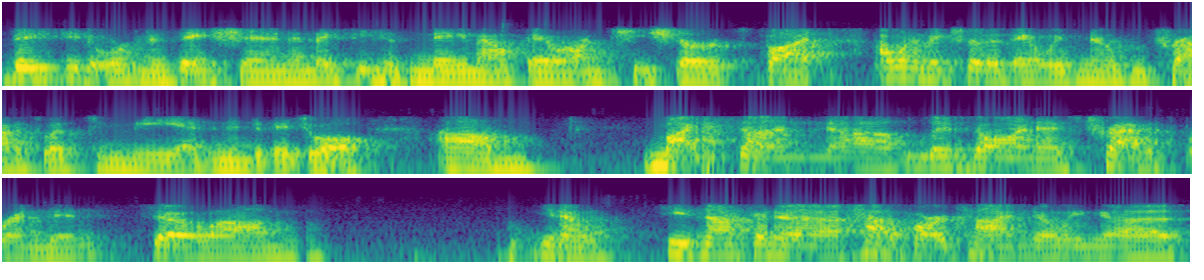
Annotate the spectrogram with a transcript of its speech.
they see the organization and they see his name out there on T-shirts, but I want to make sure that they always know who Travis was to me as an individual. Um, my son uh, lives on as Travis Brendan, so. Um, you know, he's not going to have a hard time knowing uh,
